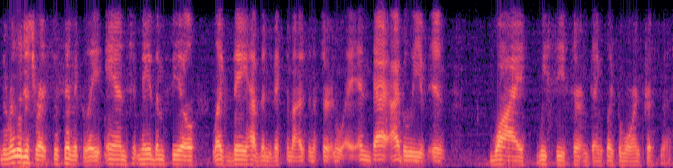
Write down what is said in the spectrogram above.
the religious right specifically and made them feel like they have been victimized in a certain way. And that i believe is why we see certain things like the war on christmas.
